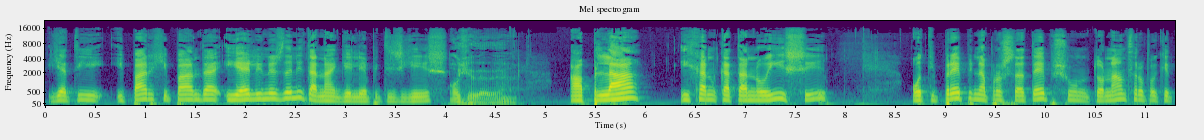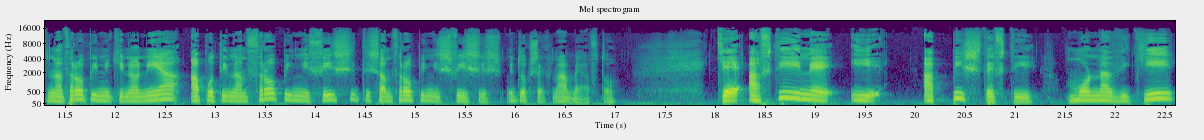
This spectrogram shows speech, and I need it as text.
γιατί υπάρχει πάντα οι Έλληνες δεν ήταν άγγελοι επί της γης. Όχι βέβαια. Απλά είχαν κατανοήσει ότι πρέπει να προστατέψουν τον άνθρωπο και την ανθρώπινη κοινωνία από την ανθρώπινη φύση της ανθρώπινης φύσης μην το ξεχνάμε αυτό και αυτή είναι η απίστευτη, μοναδική,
